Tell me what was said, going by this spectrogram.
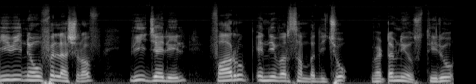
P V Noufal Ashraf V Jaleel Farooq എന്നിവർ സംബന്ധിച്ചു. വെട്ടം ന്യൂസ് തിരൂർ.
